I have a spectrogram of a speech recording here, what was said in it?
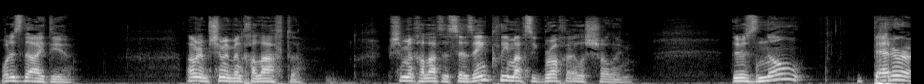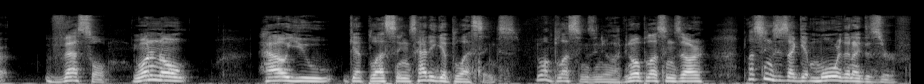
What is the idea? Amr Shimon ben Chalafta. Shimon Chalafta says, "Ein kli machzik bracha el shalom." There's no better vessel. You want to know how you get blessings? How do you get blessings? You want blessings in your life. You know what blessings are? Blessings is I get more than I deserve.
